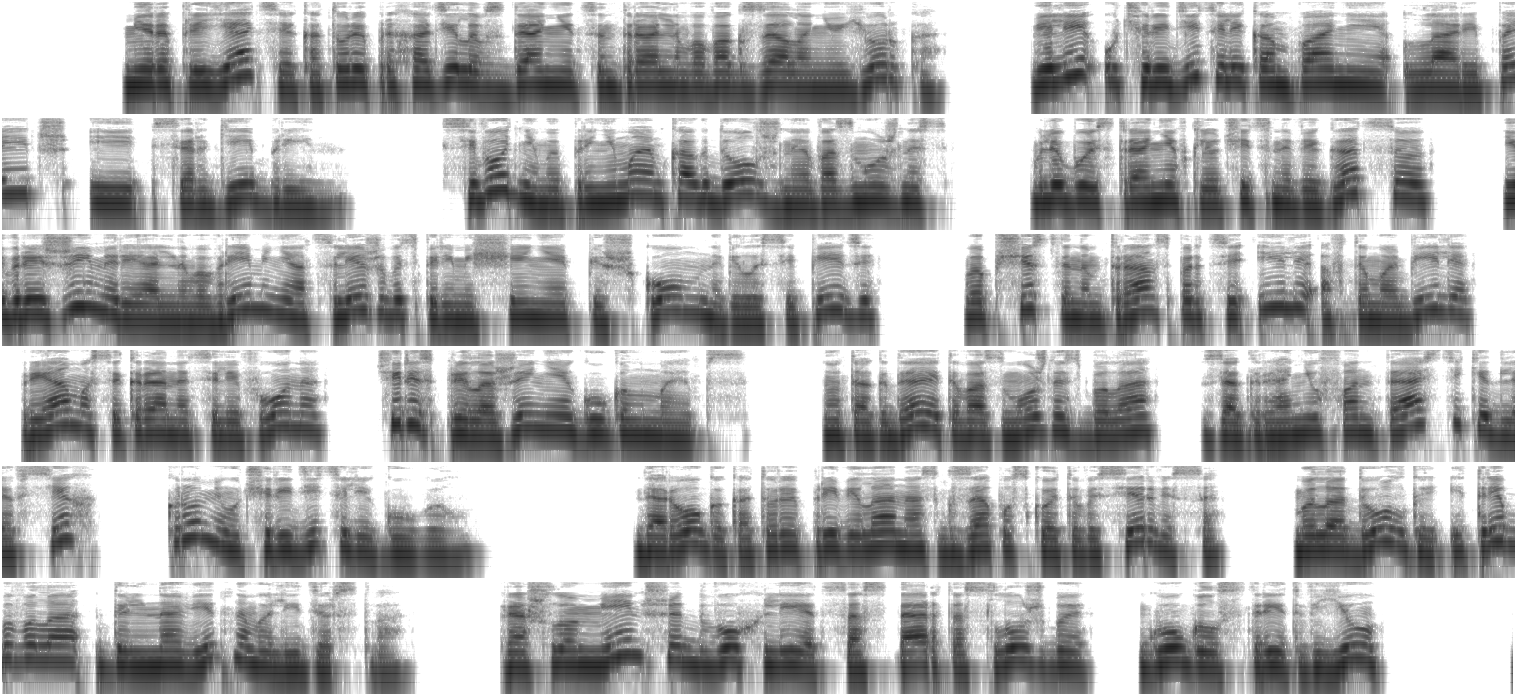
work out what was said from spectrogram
Мероприятие, которое проходило в здании Центрального вокзала Нью-Йорка, вели учредители компании Ларри Пейдж и Сергей Брин. Сегодня мы принимаем как должное возможность в любой стране включить навигацию и в режиме реального времени отслеживать перемещение пешком, на велосипеде, в общественном транспорте или автомобиле прямо с экрана телефона через приложение Google Maps. Но тогда эта возможность была за гранью фантастики для всех, кроме учредителей Google. Дорога, которая привела нас к запуску этого сервиса, была долгой и требовала дальновидного лидерства. Прошло меньше двух лет со старта службы Google Street View,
